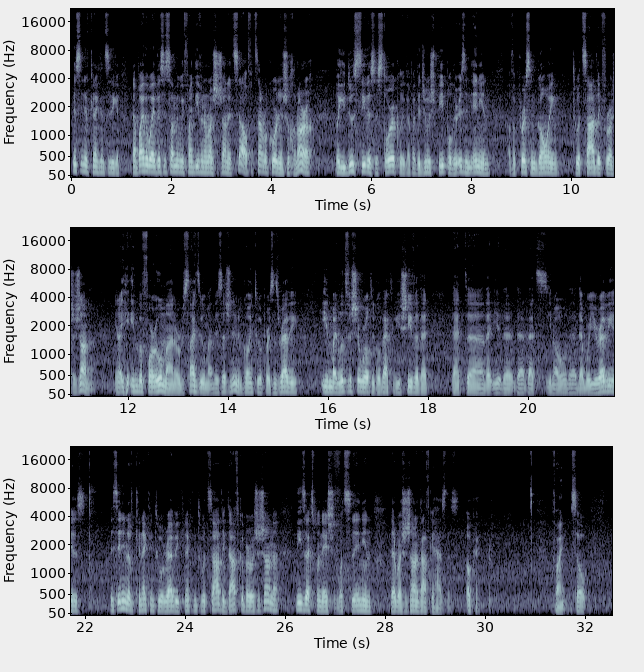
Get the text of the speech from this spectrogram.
This inyan of connecting tzaddikim. Now, by the way, this is something we find even in Rosh Hashanah itself. It's not recorded in Shulchan Aruch, but you do see this historically that by the Jewish people there is an inyan of a person going to a tzaddik for Rosh Hashanah. You know, even before Uman or besides Uman, there's such an inyan of going to a person's rebbe, even by the Litvisher world to go back to the yeshiva that that uh, that, you, that, that that's you know that, that where your rebbe is. This inyan of connecting to a rebbe, connecting to a tzaddik, dafka by Rosh Hashanah, needs explanation. What's the inyan that Rosh Hashanah dafka has this? Okay, fine. So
